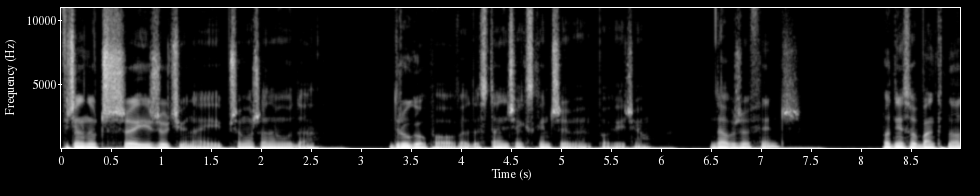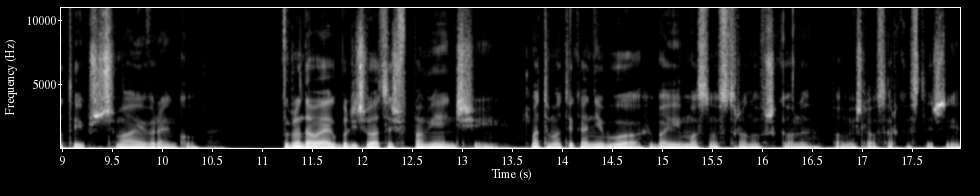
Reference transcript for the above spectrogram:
Wyciągnął trzy i rzucił na jej przemoczone uda. Drugą połowę dostaniesz jak skończymy, powiedział. Dobrze, Finch? Podniosła banknoty i przytrzymała je w ręku. Wyglądała jakby liczyła coś w pamięci. Matematyka nie była chyba jej mocną stroną w szkole, pomyślał sarkastycznie.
